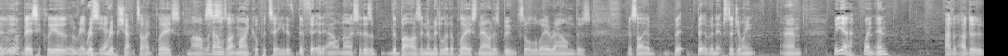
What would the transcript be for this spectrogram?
It- it- Ooh. basically a, a Ribs, rib, yeah. rib shack type place. Marvellous. Sounds like my cup of tea. They've, they've fitted it out nicely. There's a, the bars in the middle of the place now. There's booths all the way around. There's it's like a bit bit of an hipster joint. Um, but yeah, went in, had, had a,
